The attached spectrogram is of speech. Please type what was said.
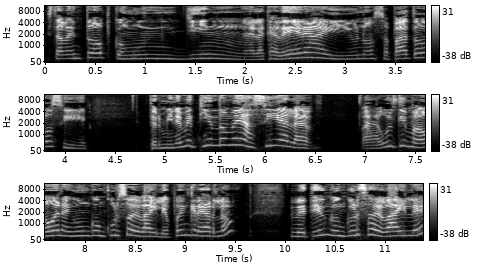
Estaba en top con un jean a la cadera y unos zapatos y terminé metiéndome así a la para última hora en un concurso de baile, ¿pueden creerlo? Me metí en un concurso de baile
